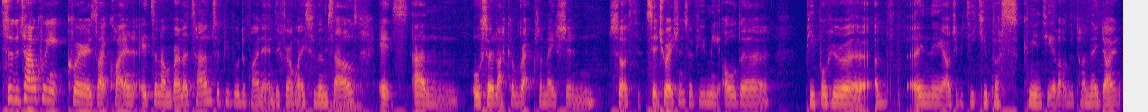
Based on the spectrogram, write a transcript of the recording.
So the term queer, queer is like quite an, it's an umbrella term, so people define it in different ways for themselves. It's um, also like a reclamation sort of situation. So if you meet older people who are of, in the LGBTQ plus community, a lot of the time they don't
